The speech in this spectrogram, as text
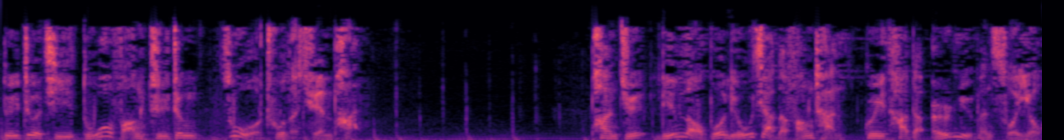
对这起夺房之争作出了宣判，判决林老伯留下的房产归他的儿女们所有，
